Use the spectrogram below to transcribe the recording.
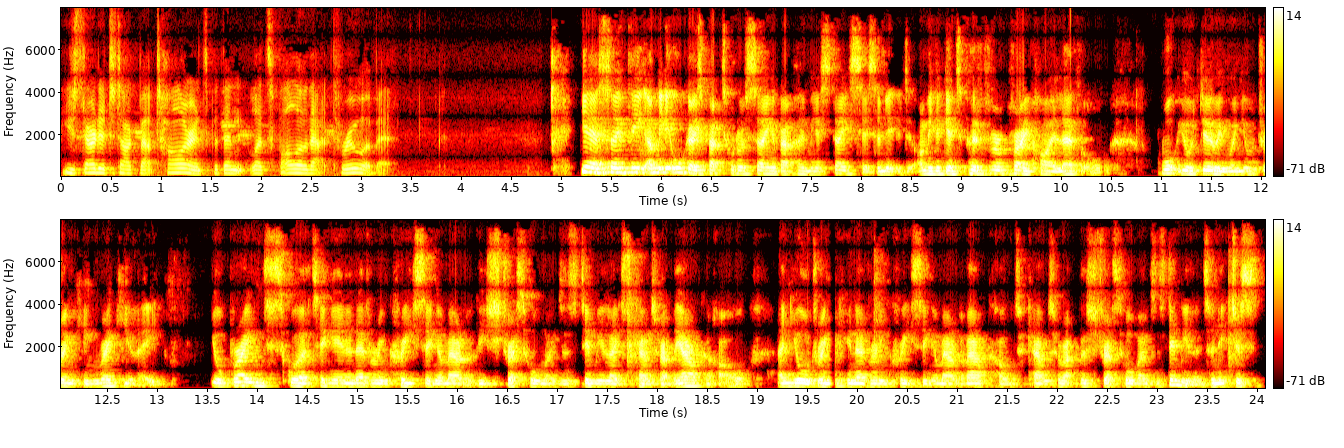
you started to talk about tolerance, but then let's follow that through a bit. Yeah, so the I mean it all goes back to what I was saying about homeostasis and it I mean again to put it at a very high level, what you're doing when you're drinking regularly your brain's squirting in an ever increasing amount of these stress hormones and stimulates to counteract the alcohol, and you're drinking an ever increasing amount of alcohol to counteract the stress hormones and stimulants, and it just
